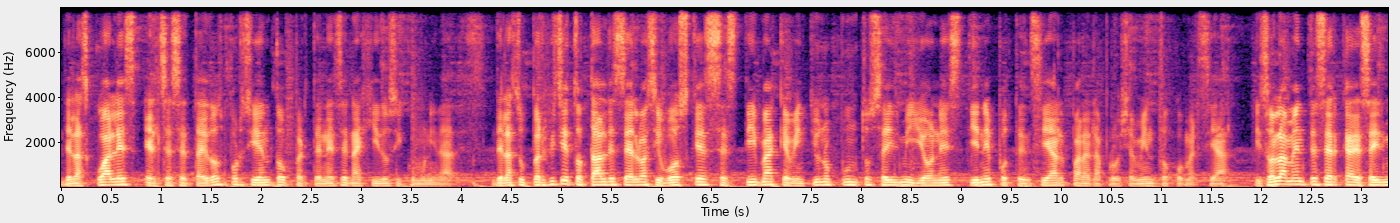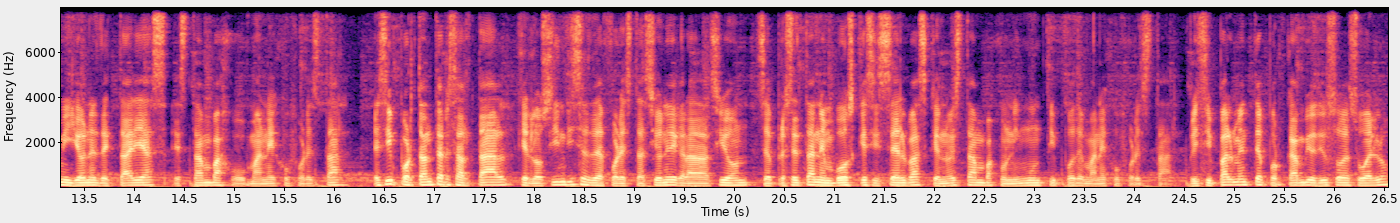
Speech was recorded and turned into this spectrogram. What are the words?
de las cuales el 62% pertenecen a ejidos y comunidades. De la superficie total de selvas y bosques se estima que 21.6 millones tiene potencial para el aprovechamiento comercial y solamente cerca de 6 millones de hectáreas están bajo manejo forestal. Es importante resaltar que los índices de deforestación y degradación se presentan en bosques y selvas que no están bajo ningún tipo de manejo forestal, principalmente por cambio de uso de suelo,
